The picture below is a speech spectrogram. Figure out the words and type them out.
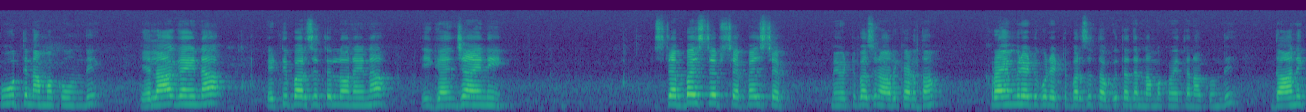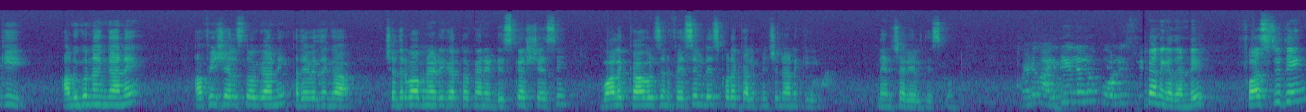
పూర్తి నమ్మకం ఉంది. ఎలాగైనా ఎట్టి పరిస్థితుల్లోనైనా ఈ గంజాయిని step by step step by step మేము ఎట్టి పరిస్థితులు అరికడతాం. క్రైమ్ రేట్ కూడా ఎట్టి పరిస్థితి తగ్గుతుందని నమ్మకం అయితే నాకు ఉంది. దానికి అనుగుణంగానే అఫీషియల్స్తో కానీ అదేవిధంగా చంద్రబాబు నాయుడు గారితో కానీ డిస్కస్ చేసి వాళ్ళకి కావాల్సిన ఫెసిలిటీస్ కూడా కల్పించడానికి నేను చర్యలు తీసుకుంటాను చెప్పాను కదండి ఫస్ట్ థింగ్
